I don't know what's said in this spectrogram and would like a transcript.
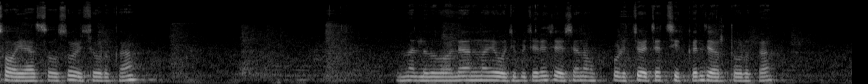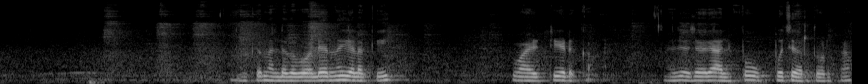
സോയാ സോസ് ഒഴിച്ചു കൊടുക്കാം. നല്ലതുപോലെ ഒന്ന് യോജിപ്പിച്ചതിന് ശേഷം നമുക്ക് പൊടിച്ച് വെച്ച ചിക്കൻ ചേർത്ത് കൊടുക്കാം. നമുക്ക് നല്ലതുപോലെ ഒന്ന് ഇളക്കി വഴറ്റിയെടുക്കാം. അതിനുശേഷം ഒരു അല്പം ഉപ്പ് ചേർത്ത് കൊടുക്കാം.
